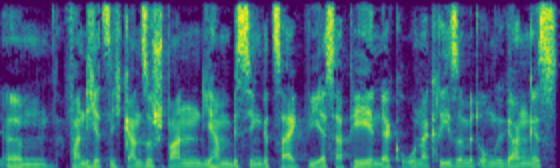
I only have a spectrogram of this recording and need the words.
Ähm, fand ich jetzt nicht ganz so spannend. Die haben ein bisschen gezeigt, wie SAP in der Corona-Krise mit umgegangen ist.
